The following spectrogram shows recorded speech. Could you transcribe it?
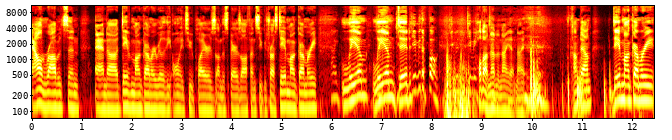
Allen Robinson and uh, David Montgomery really the only two players on this Bears offense you can trust. David Montgomery, Liam, Liam did. Give me the phone. Give me. Give me. Hold on, no, no, not yet, not yet. Calm down. Dave Montgomery,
